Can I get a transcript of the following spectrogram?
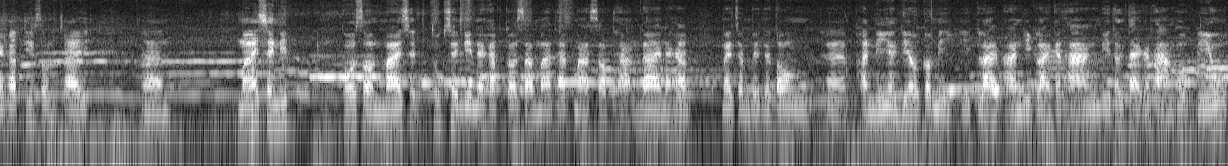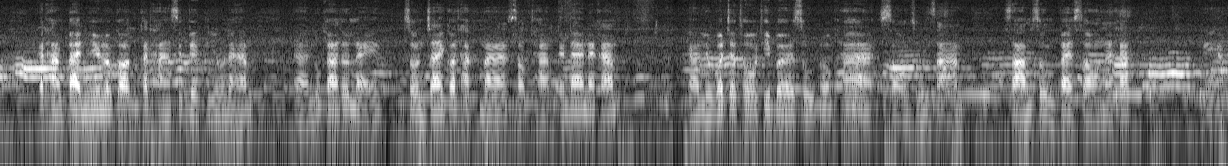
นะครับที่สนใจไม้ชนิดโกศลไม้ทุกชนิดนะครับ ก็สามารถทักมาสอบถามได้นะครับ ไม่จำเป็นจะต้องอพันนี้อย่างเดียวก็มีอีกหลายพันอีกหลายกระถางมีตั้งแต่กระถาง 6 นิ้ว กระถาง 8 นิ้วแล้วก็กระถาง 11 นิ้วนะครับ ลูกค้าท่านไหนสนใจก็ทักมาสอบถามกันได้นะครับ หรือว่าจะโทรที่เบอร์ 0652033082 นะครับนี่ครับ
